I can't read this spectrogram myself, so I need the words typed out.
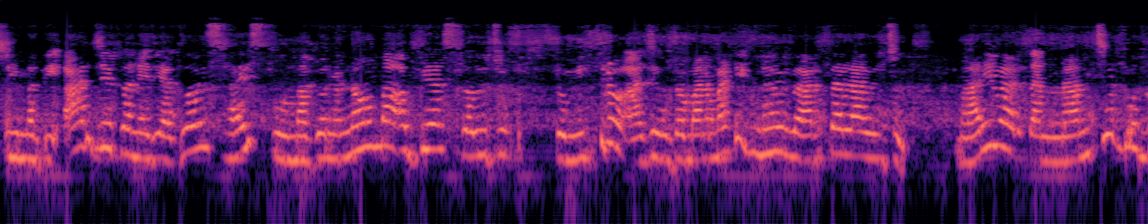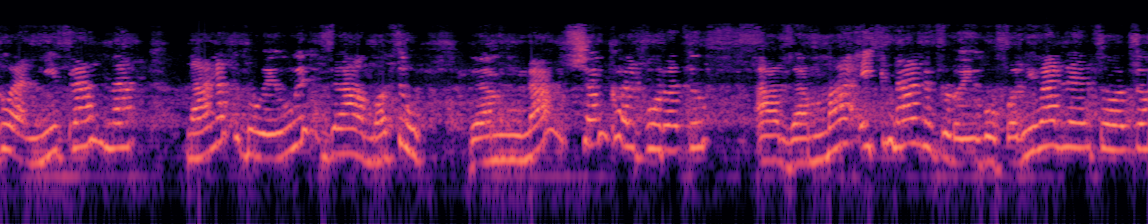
શ્રીમતી આર જે કનેરિયા ગર્લ્સ હાઈસ્કૂલમાં ધોરણ નવમાં અભ્યાસ કરું છું. તો મિત્રો, આજે હું તમારા માટે એક નવી વાર્તા લાવી છું. મારી વાર્તાનું નામ છે ભગવાનની પ્રાર્થના. નાનકડું એવું એક ગામ હતું. ગામનું નામ શંખલપુર હતું. આ ગામમાં એક નાનકડો એવો પરિવાર રહેતો હતો.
